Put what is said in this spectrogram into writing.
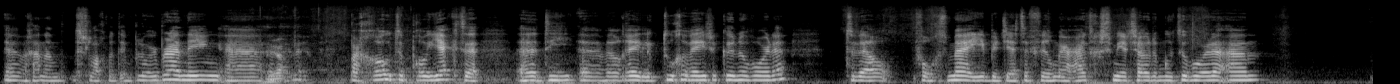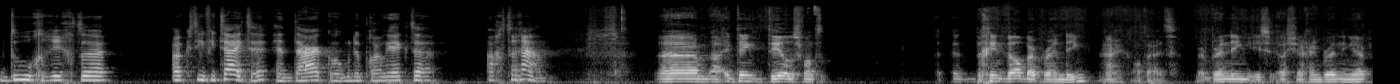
eh, we gaan aan de slag met employer branding. Paar grote projecten eh, die eh, wel redelijk toegewezen kunnen worden. Terwijl volgens mij je budgetten veel meer uitgesmeerd zouden moeten worden aan doelgerichte activiteiten. En daar komen de projecten achteraan. Ehm, nou, ik denk deels, want het begint wel bij branding, eigenlijk altijd. Bij branding is, als je geen branding hebt,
